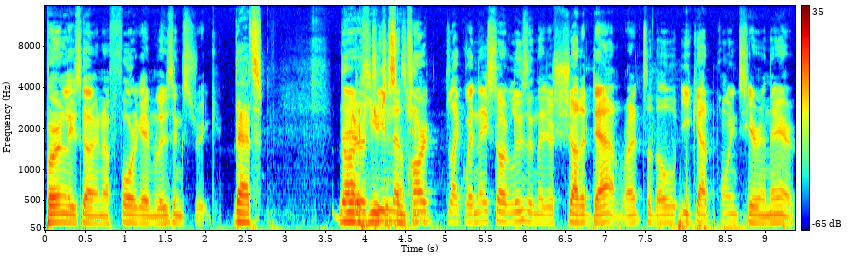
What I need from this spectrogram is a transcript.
Burnley's going on a four-game losing streak. That's not They're a huge team assumption. that's hard. Like when they start losing, they just shut it down, right? So they'll eke out points here and there.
